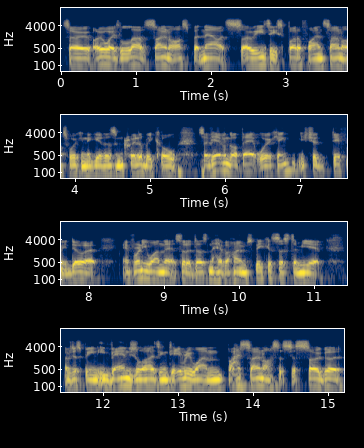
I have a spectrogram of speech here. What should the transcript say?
So I always love Sonos, but now it's so easy. Spotify and Sonos working together is incredibly cool. So if you haven't got that working, you should should definitely do it. And for anyone that sort of doesn't have a home speaker system yet, I've just been evangelizing to everyone buy Sonos. It's just so good.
